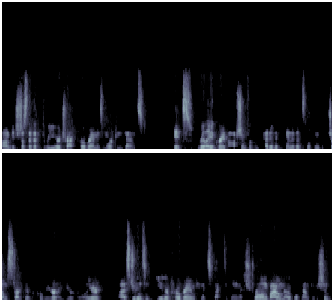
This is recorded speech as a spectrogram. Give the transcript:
Um, it's just that the three year track program is more condensed. It's really a great option for competitive candidates looking to jumpstart their career a year earlier uh, students in either program can expect to gain a strong biomedical foundation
